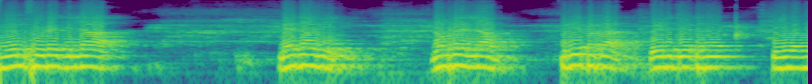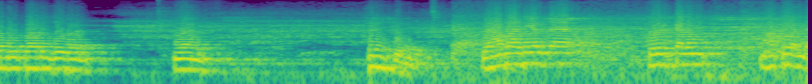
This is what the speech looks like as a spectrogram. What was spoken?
യു എം സിയുടെ ജില്ലാ മേധാവി നമ്മുടെ എല്ലാം പ്രിയപ്പെട്ട വേദിച്ചേട്ടന് ഈ യോഗം ഉദ്ഘാടനം ചെയ്യുവാൻ ഞാൻ ക്ഷണിക്കുന്നു. വ്യാപാരികളുടെ തൊഴിൽക്കളം മാത്രമല്ല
